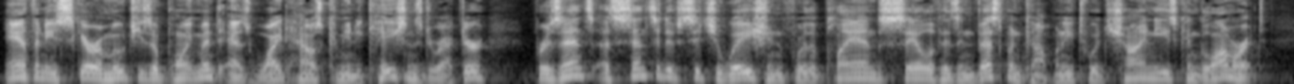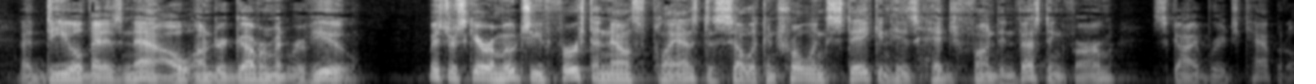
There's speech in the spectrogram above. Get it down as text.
Anthony Scaramucci's appointment as White House Communications Director presents a sensitive situation for the planned sale of his investment company to a Chinese conglomerate, a deal that is now under government review. Mr. Scaramucci first announced plans to sell a controlling stake in his hedge fund investing firm, Skybridge Capital.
